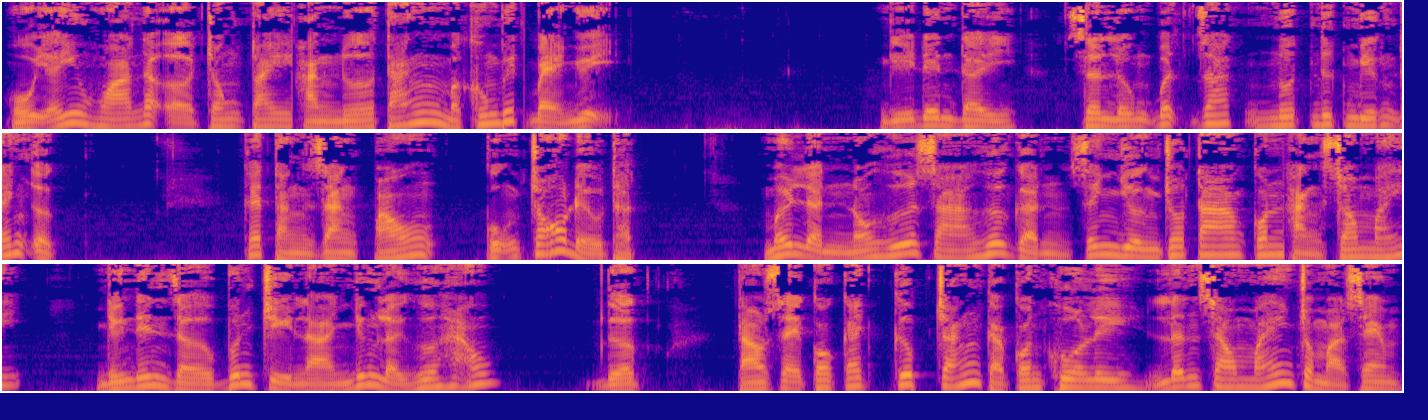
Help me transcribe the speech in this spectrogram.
Hồi ấy hoa đã ở trong tay hàng nửa tháng mà không biết bẻ nhụy Nghĩ đến đây, Sơn lùng bất giác nuốt nước miếng đánh ực. Cái thằng Giang Báo cũng chó đều thật. Mấy lần nó hứa xa hứa gần sẽ nhường cho ta con hàng sao máy, Nhưng đến giờ vẫn chỉ là những lời hứa hão. Được, Tao sẽ có cách cướp trắng cả con khua ly lẫn sao máy cho mà xem.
